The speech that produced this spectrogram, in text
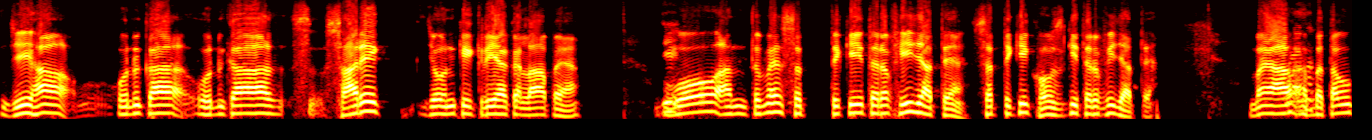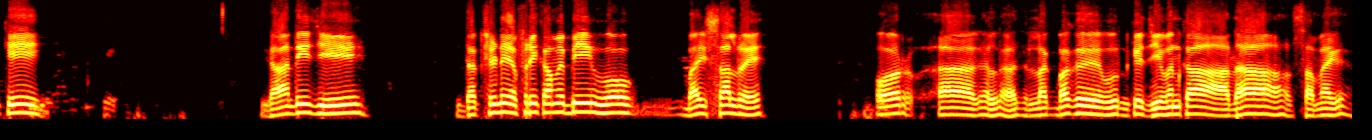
जी हाँ उनका उनका सारे जो उनके क्रियाकलाप है वो अंत में सत्य की तरफ़ ही जाते हैं सत्य की खोज की तरफ़ ही जाते हैं। मैं आप बताऊँ कि गांधी जी दक्षिणी अफ्रीका में भी वो 22 साल रहे और लगभग उनके जीवन का आधा समय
